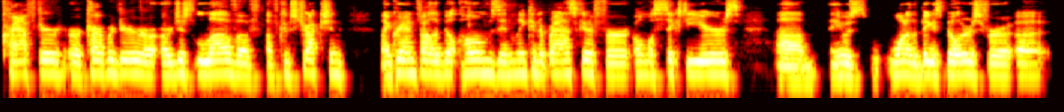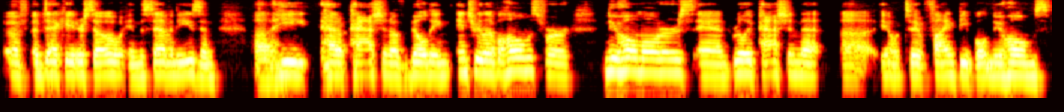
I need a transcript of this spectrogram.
crafter or carpenter or, or, just love of, of construction. My grandfather built homes in Lincoln, Nebraska for almost 60 years. Um, he was one of the biggest builders for uh, a, a, decade or so in the 70s, and uh, he had a passion of building entry level homes for new homeowners, and really passion that uh, you know to find people new homes.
